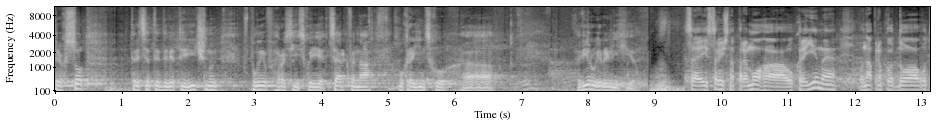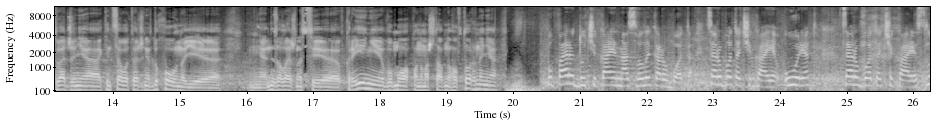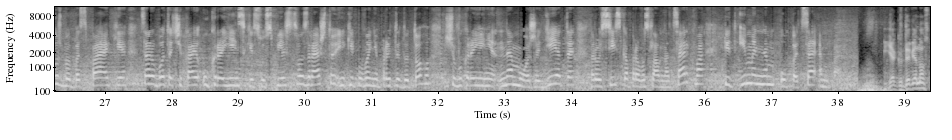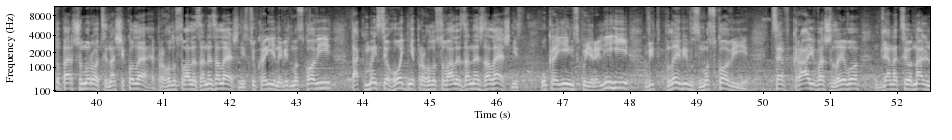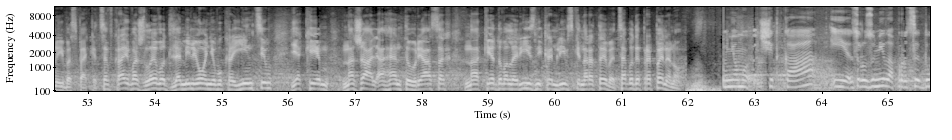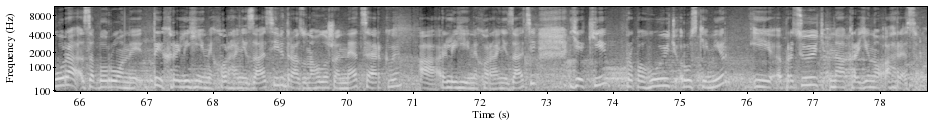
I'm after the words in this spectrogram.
339-річний вплив російської церкви на українську е, віру і релігію. Це історична перемога України у напрямку до утвердження кінцевого утвердження духовної незалежності в країні в умовах повномасштабного вторгнення. Попереду чекає нас велика робота. Ця робота чекає уряд, ця робота чекає служби безпеки, ця робота чекає українське суспільство, зрештою, які повинні прийти до того, що в Україні не може діяти російська православна церква під іменем УПЦ МП. Як в 91-му році наші колеги проголосували за незалежність України від Московії, так ми сьогодні проголосували за незалежність української релігії від впливів з Московії. Це вкрай важливо для національної безпеки. Це вкрай важливо для мільйонів українців, яким, на жаль, агенти у рясах накидували різні кремлівські наративи. Це буде припинено. В ньому чітка і зрозуміла процедура заборони тих релігійних організацій, відразу наголошую, не церкви, а релігійних організацій, які пропагують руський мір і працюють на країну агресора.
